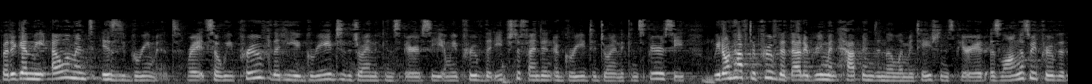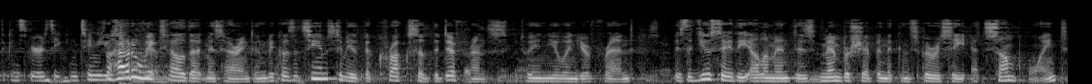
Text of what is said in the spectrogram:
But again, the element is agreement, right? So we proved that he agreed to join the conspiracy, and we proved that each defendant agreed to join the conspiracy. We don't have to prove that that agreement happened in the limitations period, as long as we prove that the conspiracy mm-hmm. continues. So how do we tell that, Ms. Harrington? Because it seems to me that the crux of the difference between you and your friend is that you say the element is membership in the conspiracy at some point,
